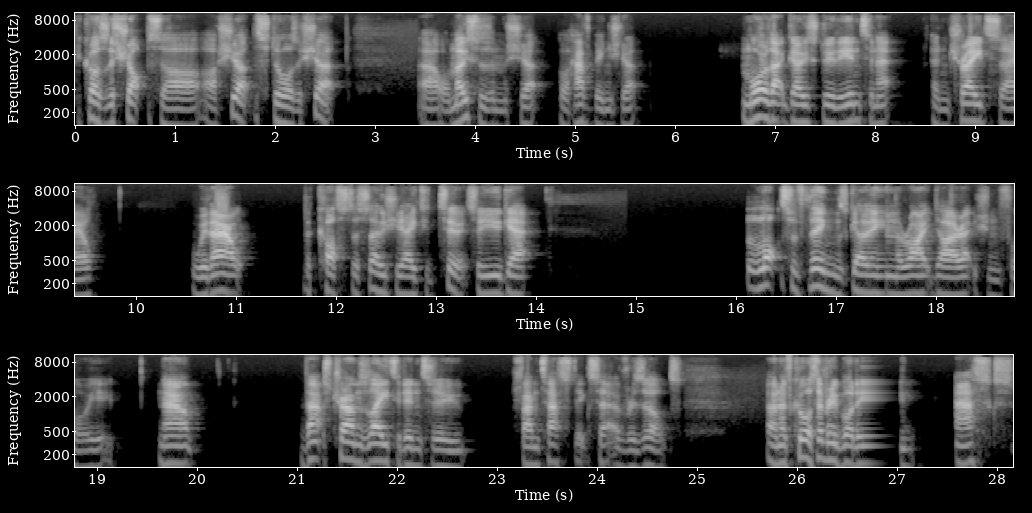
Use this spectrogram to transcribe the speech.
Because the shops are are shut, the stores are shut, uh, or most of them are shut or have been shut more of that goes through the internet and trade sale without the costs associated to it. So you get lots of things going in the right direction for you. Now, that's translated into fantastic set of results. And of course, everybody asks,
